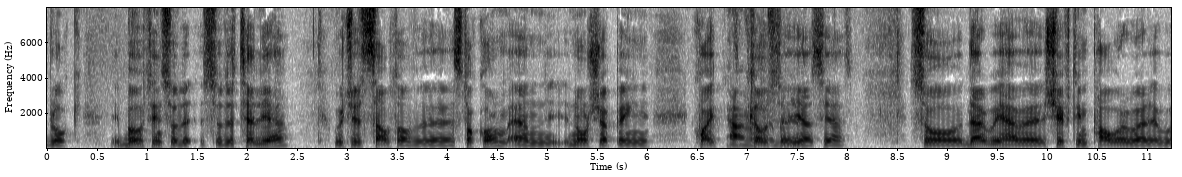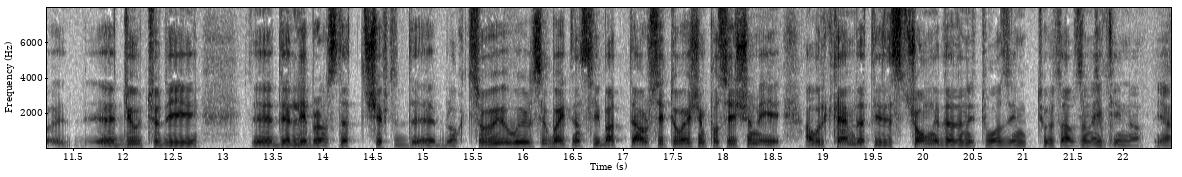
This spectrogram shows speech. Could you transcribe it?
bloc, both in Södertälje, which is south of uh, Stockholm, and Norrköping, quite ah, close. Yes, yes. So there we have a shift in power where, due to the the, the liberals that shifted uh, blocked. So we will wait and see. But our situation position, I would claim that it is stronger than it was in 2018 now. Yeah.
